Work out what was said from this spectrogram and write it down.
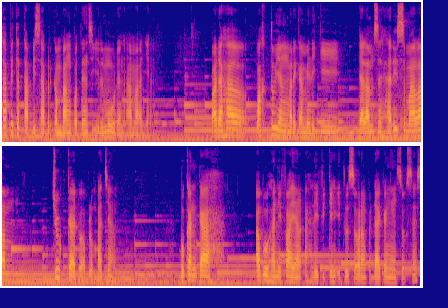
tapi tetap bisa berkembang potensi ilmu dan amalnya. Padahal waktu yang mereka miliki dalam sehari semalam juga 24 jam. Bukankah Abu Hanifah yang ahli fikih itu seorang pedagang yang sukses?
